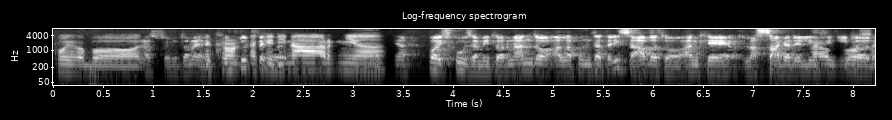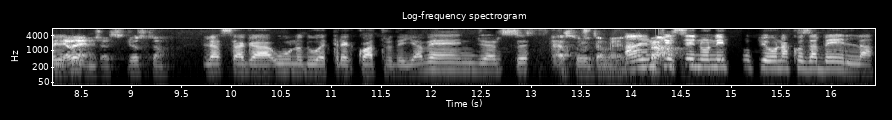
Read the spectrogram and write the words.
poi vabbè, Assolutamente. le cronache di Narnia. Poi scusami, tornando alla puntata di sabato, anche la saga dell'infinito degli? Avengers, giusto? La saga 1, 2, 3, 4 degli Avengers. Assolutamente. Anche Bravo. se non è proprio una cosa bella,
